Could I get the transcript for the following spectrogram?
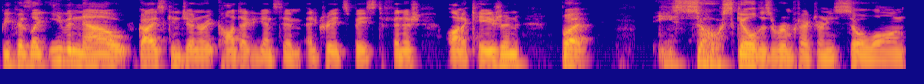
because like even now guys can generate contact against him and create space to finish on occasion, but he's so skilled as a rim protector and he's so long.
